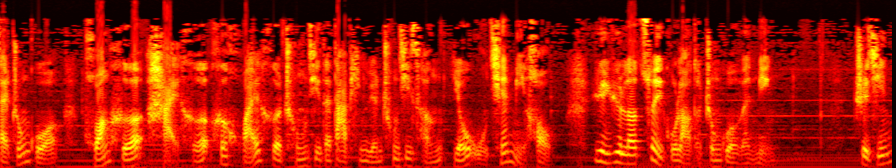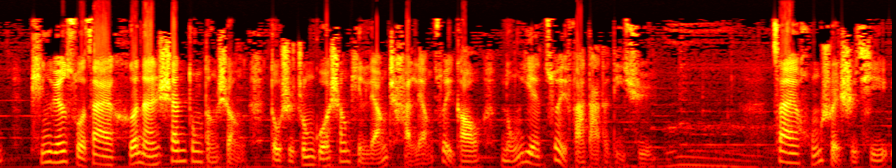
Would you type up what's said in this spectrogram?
在中国，黄河、海河和淮河冲积的大平原冲积层有五千米厚，孕育了最古老的中国文明。至今，平原所在河南、山东等省都是中国商品粮产量最高、农业最发达的地区。在洪水时期，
